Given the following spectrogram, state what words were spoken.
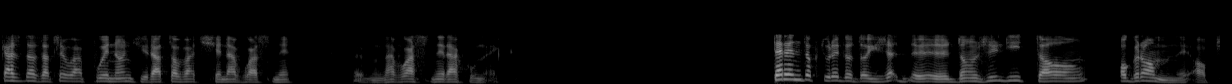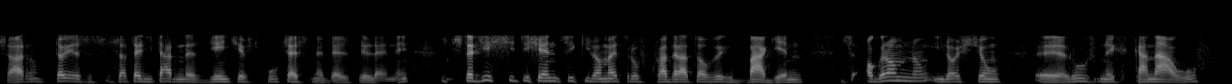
Każda zaczęła płynąć i ratować się na własny, na własny rachunek. Teren, do którego y, dążyli, to ogromny obszar. To jest satelitarne zdjęcie współczesne delty Leny. 40 tysięcy kilometrów kwadratowych bagien z ogromną ilością y, różnych kanałów,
